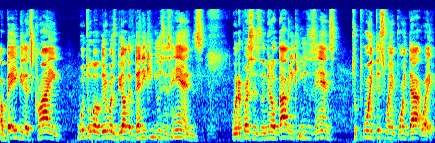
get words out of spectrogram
a baby that's crying, then he can use his hands. When a person is in the middle of davening, he can use his hands to point this way and point that way.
